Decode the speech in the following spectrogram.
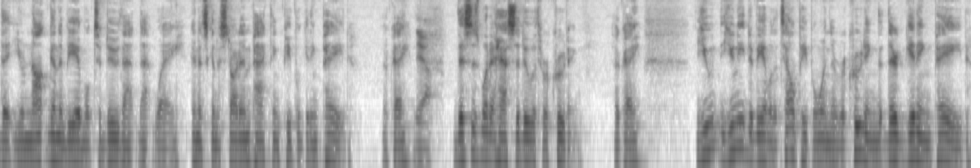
that you're not going to be able to do that that way, and it's going to start impacting people getting paid. Okay. Yeah. This is what it has to do with recruiting. Okay. You you need to be able to tell people when they're recruiting that they're getting paid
